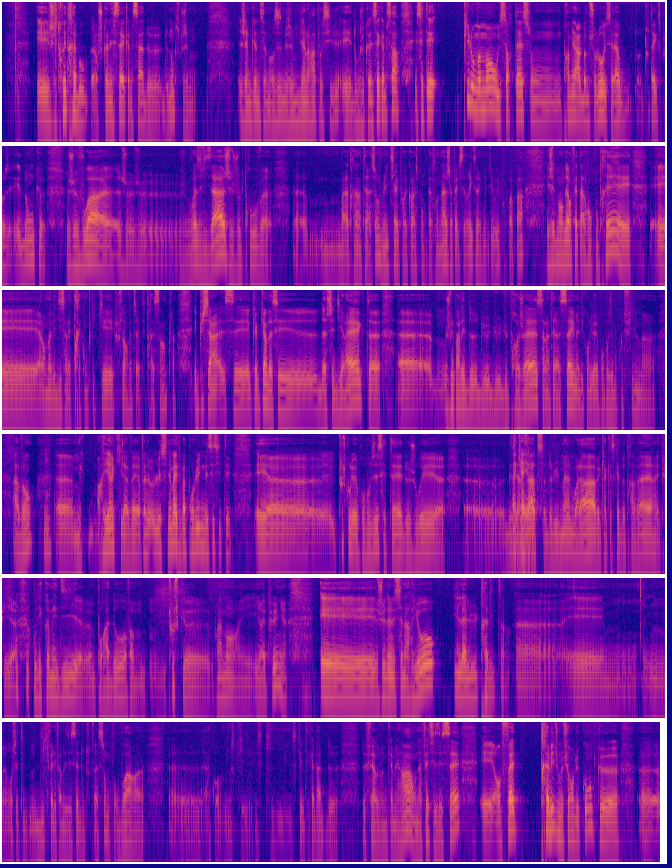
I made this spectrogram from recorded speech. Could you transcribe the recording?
Et je l'ai trouvé très beau. Alors je connaissais comme ça de, de nom, parce que j'aime Guns N' Roses, mais j'aime bien le rap aussi. Et donc je le connaissais comme ça. Et c'était pile au moment où il sortait son premier album solo, et c'est là où tout a explosé. Et donc, euh, je vois, euh, je, je- vois ce visage, et je le trouve euh, voilà, très intéressant. Je me dis, tiens, il pourrait correspondre au personnage. J'appelle Cédric, Cédric me dit, oui, pourquoi pas. Et j'ai demandé, en fait, à le rencontrer, et, alors on m'avait dit, ça va être très compliqué, et tout ça, en fait, ça a été très simple. Et puis, c'est un- c'est quelqu'un d'assez direct. euh, euh, je lui ai parlé du, projet, ça l'intéressait. Il m'a dit qu'on lui avait proposé beaucoup de films euh, avant, Mm. euh, mais rien qu'il avait. Enfin, le, le cinéma n'était pas pour lui une nécessité. Et euh, tout ce qu'on lui avait proposé, c'était de jouer euh, des ersatz de lui-même, voilà, avec la casquette de travers, et puis ou des comédies pour ados, enfin tout ce que vraiment il, il répugne. Et je lui ai donné le scénario. Il l'a lu très vite euh, et hum, il on s'était dit qu'il fallait faire des essais de toute façon pour voir à quoi, ce qu'il était capable de, de faire devant une caméra. On a fait ces essais et en fait, très vite, je me suis rendu compte que euh,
